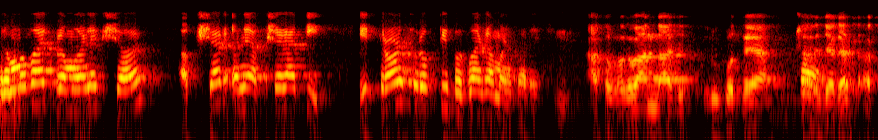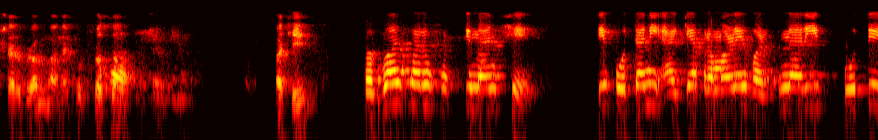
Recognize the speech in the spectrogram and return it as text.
બ્રહ્મવાદ પ્રમાણે ક્ષર અક્ષર અને અક્ષરાતીત એ ત્રણ સ્વરૂપથી ભગવાન રમણ કરે છે. આ તો ભગવાનના જ રૂપો થયા. જગત અક્ષર બ્રહ્મ અને પુરુષોત્તમ. પછી? ભગવાન સર્વશક્તિમાન છે. તે પોતાની આજ્ઞા પ્રમાણે વર્તનારી પોતે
